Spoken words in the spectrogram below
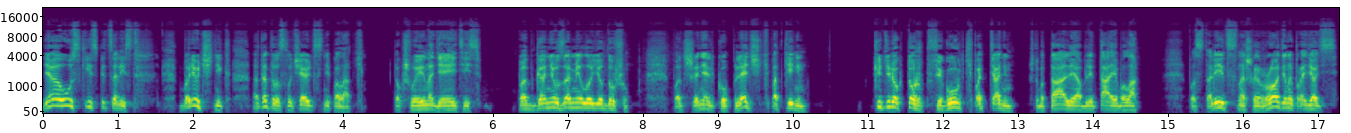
Я узкий специалист, борючник, от этого случаются неполадки. Только ж вы надеетесь. Подгоню за милую душу. Под шинельку плечики подкинем. Китерек тоже по фигурке подтянем, чтобы талия облетая была. По столице нашей родины пройдетесь,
